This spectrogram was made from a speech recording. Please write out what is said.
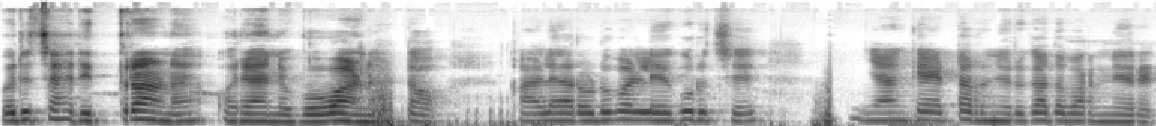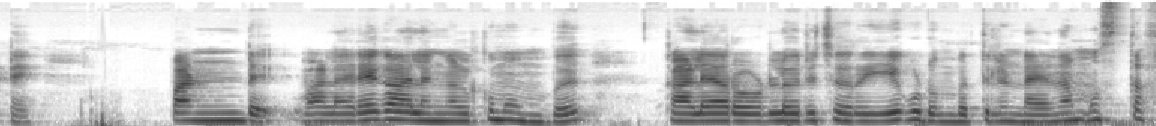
ഒരു ചരിത്രമാണ് ഒരനുഭവമാണ് കേട്ടോ കളയാറോട് പള്ളിയെക്കുറിച്ച് ഞാൻ കേട്ടറിഞ്ഞൊരു കഥ പറഞ്ഞു തരട്ടെ. പണ്ട് വളരെ കാലങ്ങൾക്ക് മുമ്പ് ഒരു ചെറിയ കുടുംബത്തിലുണ്ടായിരുന്ന മുസ്തഫ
